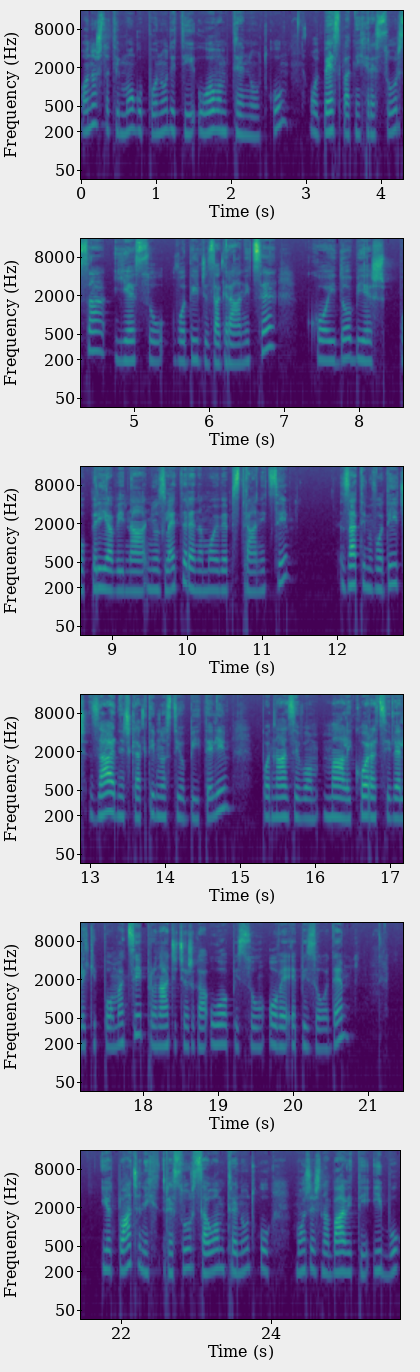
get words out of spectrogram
ono što ti mogu ponuditi u ovom trenutku od besplatnih resursa jesu vodič za granice koji dobiješ po prijavi na newslettere na mojoj web stranici. Zatim vodič zajedničke aktivnosti obitelji pod nazivom Mali koraci, veliki pomaci. Pronaći ćeš ga u opisu ove epizode. I od plaćanih resursa u ovom trenutku možeš nabaviti e-book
